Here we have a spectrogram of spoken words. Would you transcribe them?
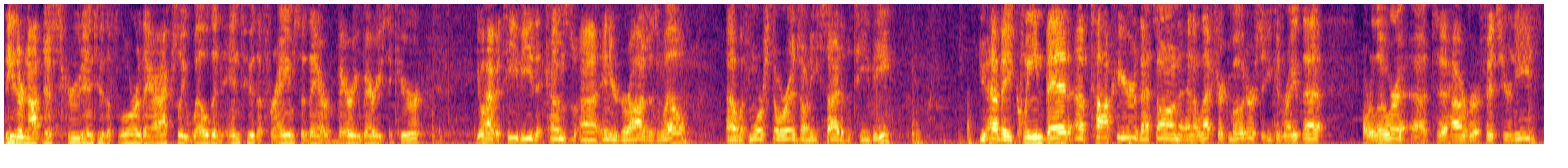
these are not just screwed into the floor, they are actually welded into the frame, so they are very, very secure. You'll have a TV that comes uh, in your garage as well, uh, with more storage on each side of the TV. You have a queen bed up top here, that's on an electric motor, so you can raise that or lower it uh, to however it fits your needs.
